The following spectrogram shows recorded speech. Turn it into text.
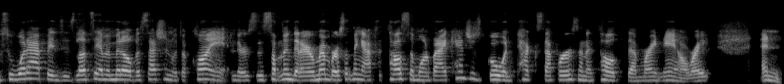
So what happens is, let's say I'm in the middle of a session with a client and there's this, something that I remember, something I have to tell someone, but I can't just go and text that person and tell it to them right now, right? And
